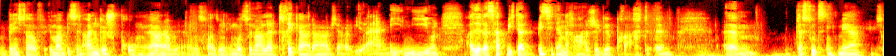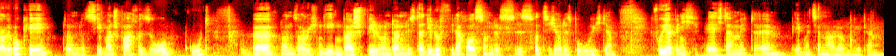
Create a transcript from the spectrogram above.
bin ich darauf immer ein bisschen angesprungen. Ja, das war so ein emotionaler Trigger. Da habe ich ja nie, nie und also das hat mich da ein bisschen in Rage gebracht. Ähm, ähm, das tut's nicht mehr. Ich sage, okay, dann nutzt jemand Sprache so, gut. Äh, dann sage ich ein Gegenbeispiel und dann ist da die Luft wieder raus und das ist, hat sich alles beruhigt. Ja. Früher bin ich, wäre ich damit ähm, emotionaler umgegangen.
